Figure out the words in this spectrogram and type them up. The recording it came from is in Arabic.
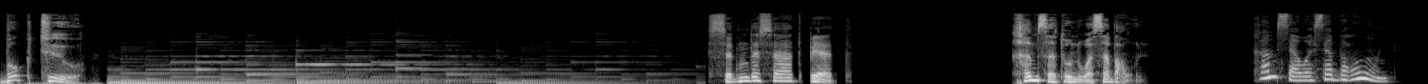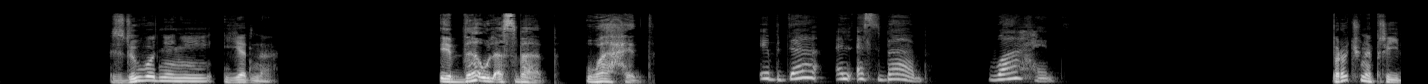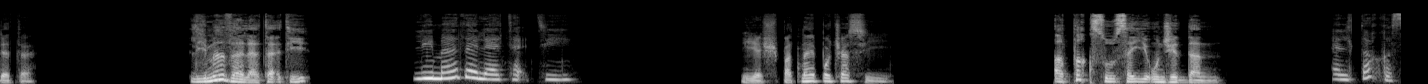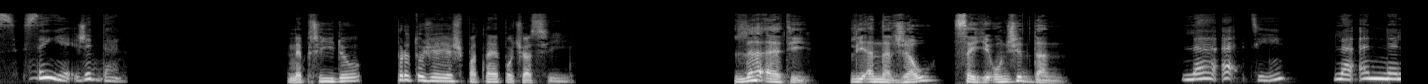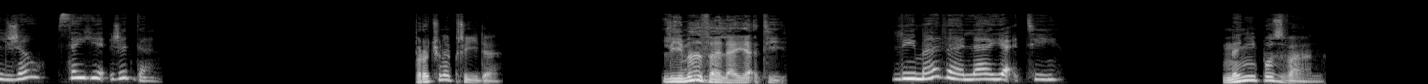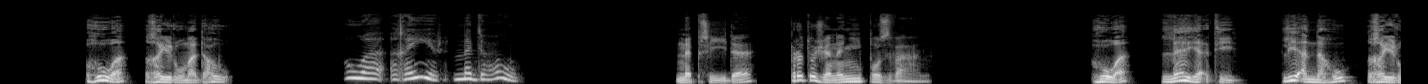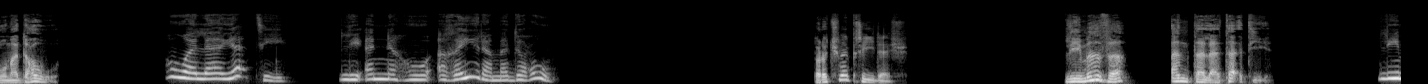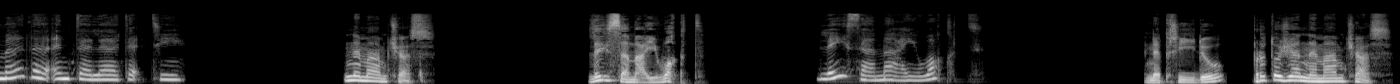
بوك تو sedmdesát pět, خمسة وسبعون. خمسة وسبعون. Zdůvodnění jedna. إبداء الأسباب. واحد. إبداء الأسباب. واحد. Proč nepřijdete? لماذا لا تأتي؟ لماذا لا تأتي؟ Je špatné počasí. الطقس سيء جدا الطقس سيء جدا Nepřijdu, protože je špatné počasí. لا آتي لأن الجو سيء جدا لا أأتي لأن الجو سيء جدا Proč nepřijde? لماذا لا يأتي؟ لماذا لا يأتي؟ Není pozván. هو غير مدعو هو غير مدعو Nepřijde, protože není pozván. هو لا يأتي لأنه غير مدعو هو لا يأتي لأنه غير مدعو Proč nepřijdeš? لماذا أنت لا تأتي؟ لماذا أنت لا تأتي؟ Nemám čas. ليس معي وقت ليس معي وقت Nepřijdu, protože nemám čas.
